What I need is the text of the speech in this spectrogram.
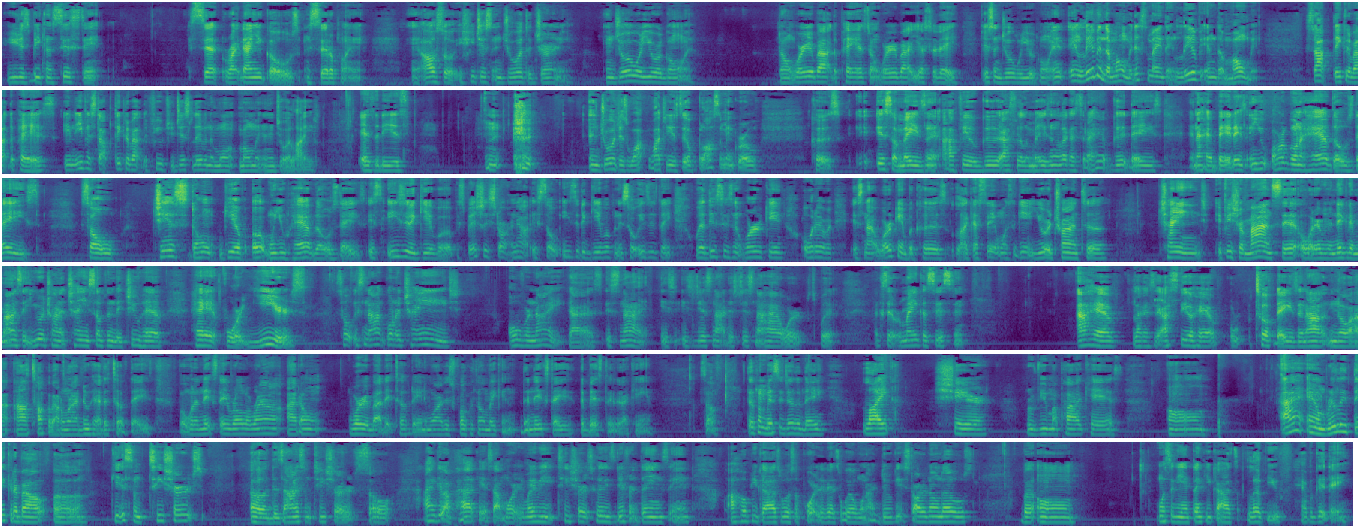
You just be consistent. Set write down your goals and set a plan. And also, if you just enjoy the journey, enjoy where you are going. Don't worry about the past. Don't worry about yesterday. Just enjoy where you're going and, and live in the moment. That's the main thing. Live in the moment. Stop thinking about the past and even stop thinking about the future. Just live in the mo- moment and enjoy life as it is. Enjoy just wa- watching yourself blossom and grow because it's amazing. I feel good. I feel amazing. Like I said, I have good days and I have bad days, and you are going to have those days. So just don't give up when you have those days. It's easy to give up, especially starting out. It's so easy to give up, and it's so easy to think, well, this isn't working or whatever. It's not working because, like I said, once again, you're trying to change. If it's your mindset or whatever, your negative mindset, you are trying to change something that you have had for years. So it's not going to change overnight, guys. It's not. It's it's just not. It's just not how it works. But like I said, remain consistent. I have, like I said, I still have tough days, and I, you know, I I'll talk about them when I do have the tough days. But when the next day roll around, I don't worry about that tough day anymore. I just focus on making the next day the best day that I can. So that's my message of the day. like, share, review my podcast. Um, I am really thinking about uh, getting some t-shirts, uh, designing some t-shirts so I can get my podcast out more. Maybe t-shirts, hoodies, different things, and I hope you guys will support it as well when I do get started on those. But um, once again, thank you guys. Love you. Have a good day.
